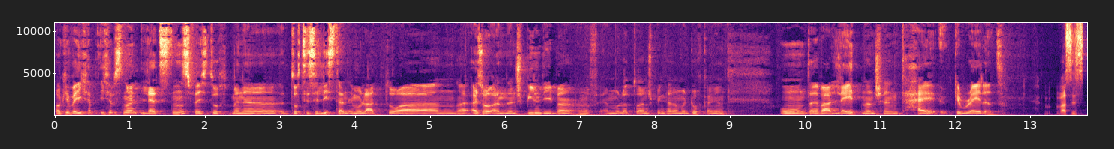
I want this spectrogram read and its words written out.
Okay, weil ich habe ich es nur letztens, weil ich durch meine durch diese Liste an Emulatoren, also an den Spielen, die man auf Emulatoren spielen kann, einmal durchgegangen. Und da war Layton anscheinend high geratet. Was ist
